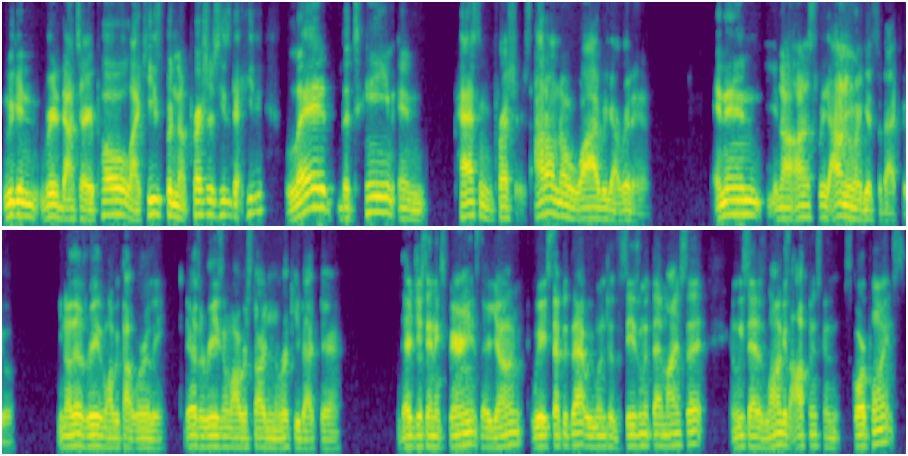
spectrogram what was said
We're getting rid of Dontari Poe. Like, he's putting up pressures. He's got he led the team in passing pressures. I don't know why we got rid of him. And then, you know, honestly, I don't even want to get to the backfield. You know, there's a reason why we caught Worley. There's a reason why we're starting the rookie back there. They're just inexperienced. They're young. We accepted that. We went into the season with that mindset. And we said, as long as offense can score points,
